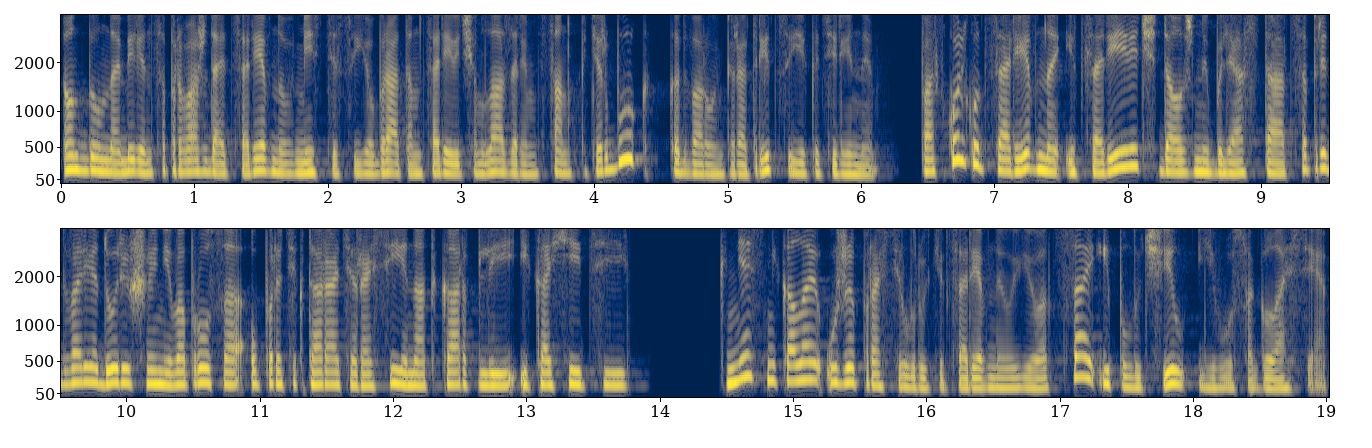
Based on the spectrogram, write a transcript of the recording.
он был намерен сопровождать царевну вместе с ее братом царевичем Лазарем в Санкт-Петербург ко двору императрицы Екатерины. Поскольку царевна и царевич должны были остаться при дворе до решения вопроса о протекторате России над Картлией и Кахетией, князь Николай уже просил руки царевны у ее отца и получил его согласие.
